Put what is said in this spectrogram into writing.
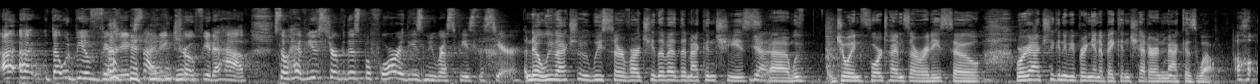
I, I, that would be a very exciting trophy to have. So have you served this before or these new recipes this year? No, we've actually we serve our Chile Verde mac and cheese. Yeah. Uh, we've joined four times already, so we're actually going to be bringing a bacon cheddar and mac as well. Oh,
